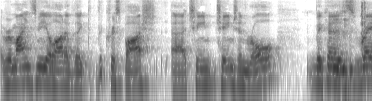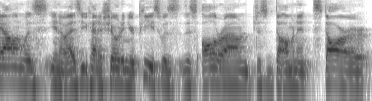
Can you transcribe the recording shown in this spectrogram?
It reminds me a lot of like the Chris Bosh uh, change change in role because Ray Allen was, you know, as you kind of showed in your piece, was this all around just dominant star.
